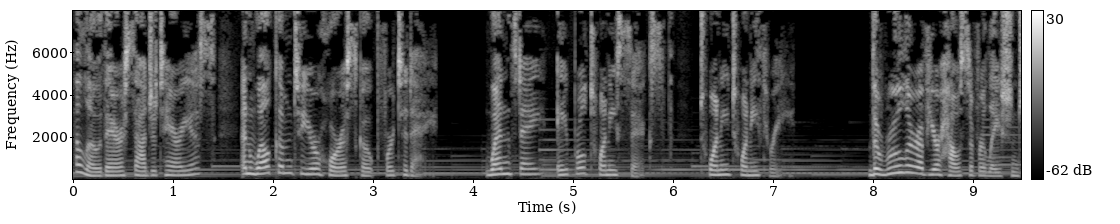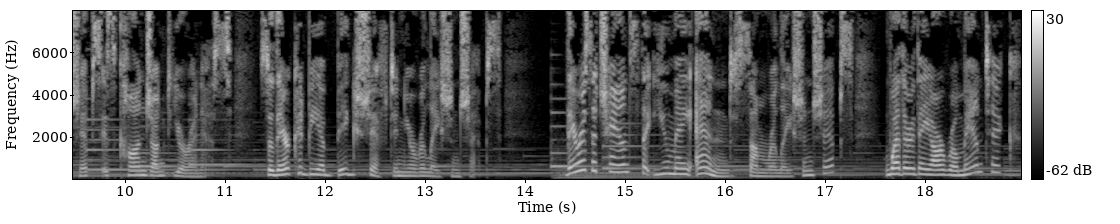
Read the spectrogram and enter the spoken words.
Hello there, Sagittarius, and welcome to your horoscope for today, Wednesday, April 26th, 2023. The ruler of your house of relationships is conjunct Uranus, so there could be a big shift in your relationships. There is a chance that you may end some relationships, whether they are romantic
